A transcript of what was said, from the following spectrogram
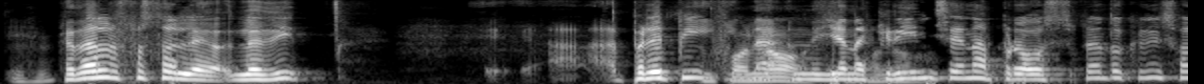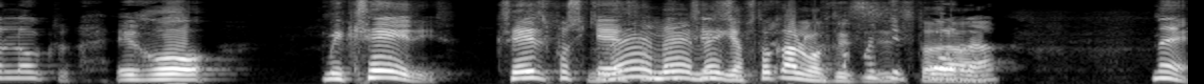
Μμμ. Κατάλαβες πώς το λέω. Δηλαδή, ε, α, πρέπει Συμφωνώ, να, για να συμφωνώ. κρίνεις ένα process πρέπει να το κρίνεις ολόκληρο. Εγώ με ξέρεις. Ξέρεις πώς σκέφτομαι. ναι, ναι, ξέρεις γι' αυτό κάνουμε αυτή τη ακόμα και συζήτηση τώρα. Ναι,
